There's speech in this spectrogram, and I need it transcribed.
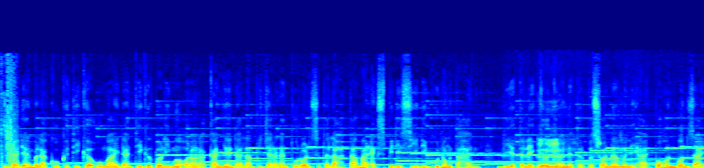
Kejadian berlaku ketika Umay dan 35 orang rakannya dalam perjalanan turun setelah tamat ekspedisi di Gunung Tahan. Dia terleka Mm-mm. kerana terpesona melihat pohon bonsai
